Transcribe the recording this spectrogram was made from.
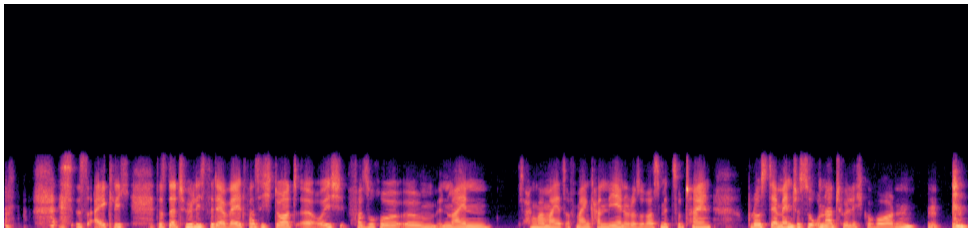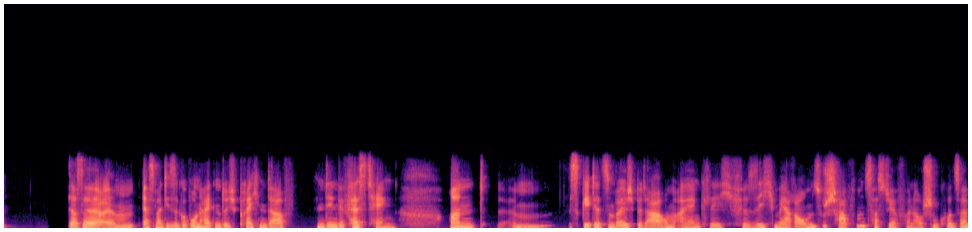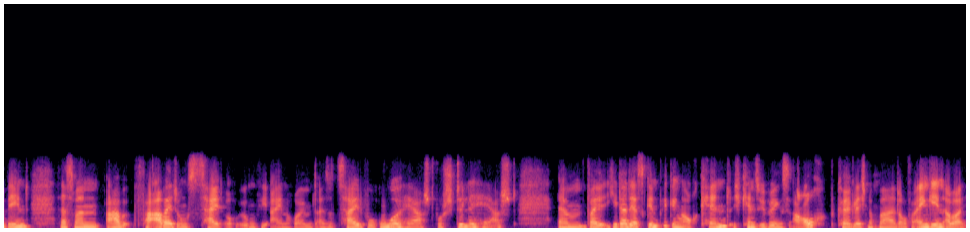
es ist eigentlich das Natürlichste der Welt, was ich dort äh, euch versuche ähm, in meinen, sagen wir mal jetzt auf meinen Kanälen oder sowas mitzuteilen. Bloß der Mensch ist so unnatürlich geworden, dass er ähm, erstmal diese Gewohnheiten durchbrechen darf, in denen wir festhängen. Und ähm, es geht jetzt zum Beispiel darum, eigentlich für sich mehr Raum zu schaffen. Das hast du ja vorhin auch schon kurz erwähnt, dass man Ar Verarbeitungszeit auch irgendwie einräumt. Also Zeit, wo Ruhe herrscht, wo Stille herrscht. Ähm, weil jeder, der Skinpicking auch kennt, ich kenne es übrigens auch, können ja gleich nochmal darauf eingehen, aber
